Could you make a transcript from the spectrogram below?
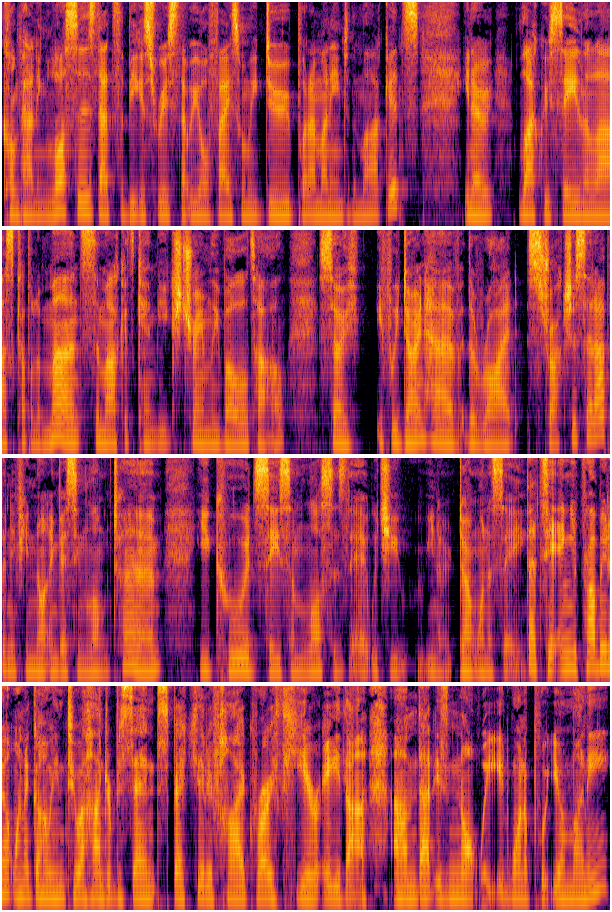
compounding losses. That's the biggest risk that we all face when we do put our money into the markets. You know, like we've seen in the last couple of months, the markets can be extremely volatile. So if, if we don't have the right structure set up and if you're not investing long term, you could see some losses there, which you, you know, don't want to see. That's it. And you probably don't want to go into 100% speculative high growth here either. Um, that is not where you'd want to put your money,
